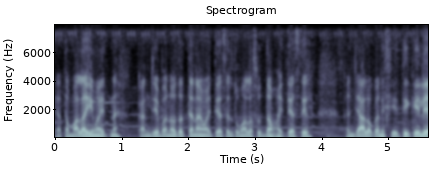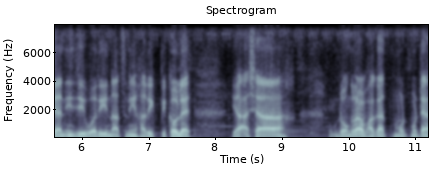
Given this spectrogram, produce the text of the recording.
ते आता मलाही माहीत नाही. कारण जे बनवतात त्यांना माहिती असेल तुम्हालासुद्धा माहिती असतील कारण ज्या लोकांनी शेती केली आणि जी वरी नाचणी हरीक पिकवल्या आहेत या अशा डोंगराळ भागात मोठमोठ्या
